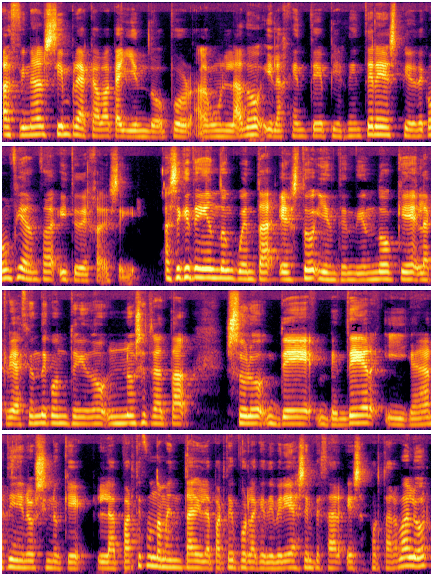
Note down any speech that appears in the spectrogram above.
al final siempre acaba cayendo por algún lado y la gente pierde interés, pierde confianza y te deja de seguir. Así que teniendo en cuenta esto y entendiendo que la creación de contenido no se trata solo de vender y ganar dinero, sino que la parte fundamental y la parte por la que deberías empezar es aportar valor,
